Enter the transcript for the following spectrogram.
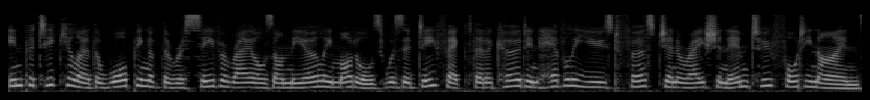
In particular the warping of the receiver rails on the early models was a defect that occurred in heavily used first-generation M249s.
